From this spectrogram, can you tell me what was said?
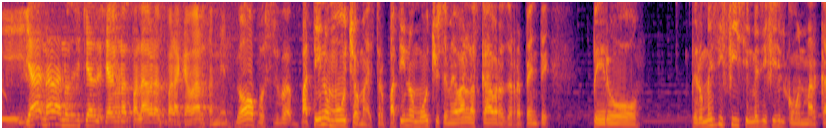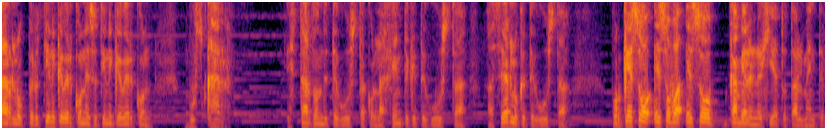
y, ya, nada, no sé si quieras decir algunas palabras para acabar también. No, pues patino mucho, maestro. Patino mucho y se me van las cabras de repente. Pero, pero me es difícil, me es difícil como enmarcarlo, pero tiene que ver con eso, tiene que ver con buscar, estar donde te gusta, con la gente que te gusta, hacer lo que te gusta porque eso, eso, va, eso cambia la energía totalmente.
